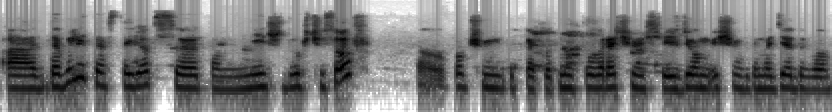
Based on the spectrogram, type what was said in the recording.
А до вылета остается там меньше двух часов, в общем, вот так вот мы поворачиваемся, идем, ищем в Домодедово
